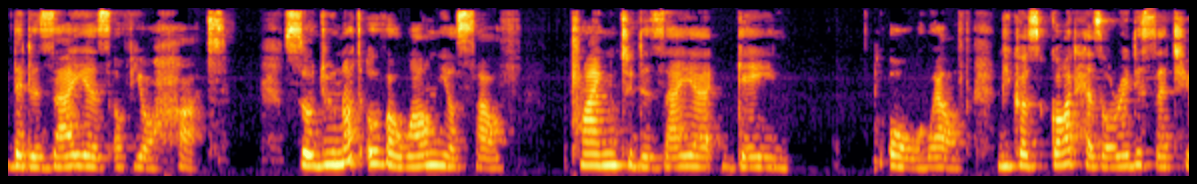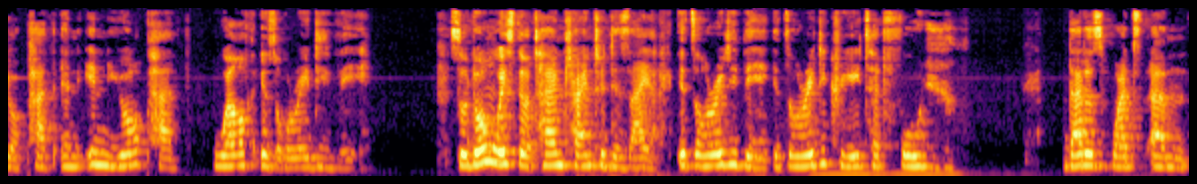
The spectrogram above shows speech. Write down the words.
the desires of your heart. So do not overwhelm yourself trying to desire gain or wealth because God has already set your path, and in your path, wealth is already there. So don't waste your time trying to desire. It's already there, it's already created for you. That is what um,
